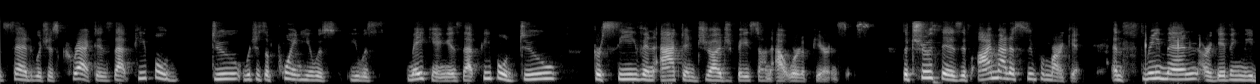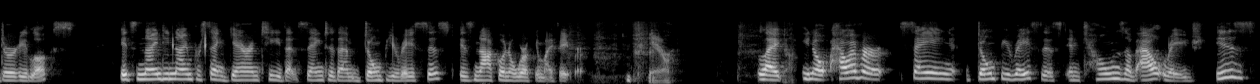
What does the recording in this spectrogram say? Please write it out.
said, which is correct, is that people do, which is a point he was he was making, is that people do perceive and act and judge based on outward appearances. The truth is, if I'm at a supermarket and three men are giving me dirty looks, it's 99% guaranteed that saying to them, don't be racist, is not going to work in my favor. Fair. Like, you know, however, saying don't be racist in tones of outrage is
